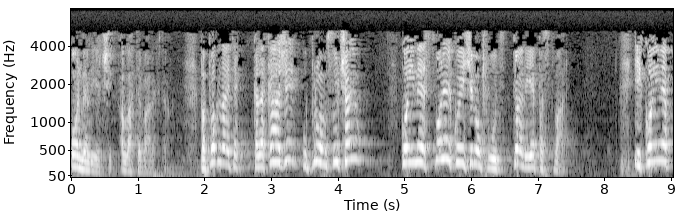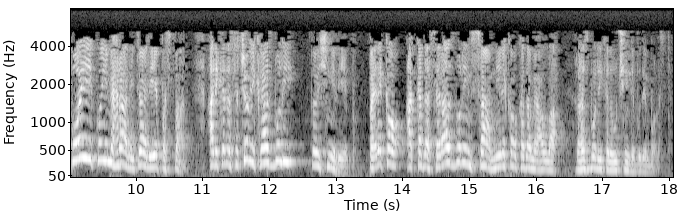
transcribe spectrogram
On me liječi. Allah te barek Pa pogledajte, kada kaže u prvom slučaju, koji me stvorio i koji će me uputiti, to je lijepa stvar. I koji me poji i koji me hrani, to je lijepa stvar. Ali kada se čovjek razboli, to već nije lijepo. Pa je rekao, a kada se razbolim sam, nije rekao kada me Allah razboli kada učini da budem bolestan.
